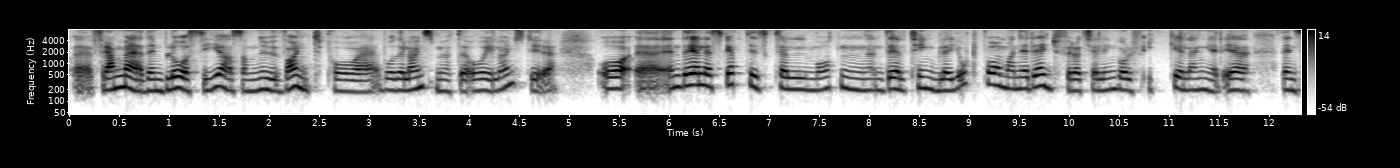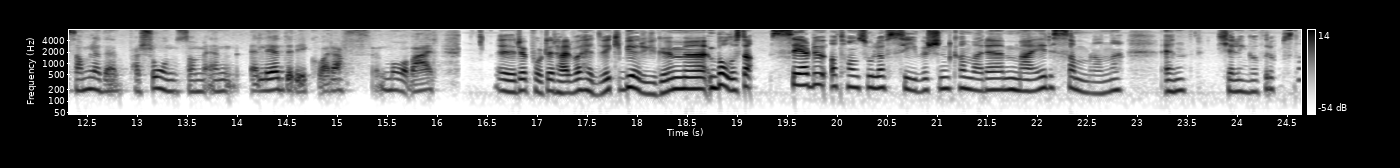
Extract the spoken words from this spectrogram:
eh, fremme den blå sida, som nå vant på både landsmøtet og i landsstyret. Og eh, En del er skeptisk til måten en del ting ble gjort på. Man er redd for at Kjell Ingolf ikke lenger er den samlede personen som en leder i KrF må være. Reporter her var Hedvig Bjørgum Bollestad. Ser du at Hans Olav Syversen kan være mer samlende enn Kjell Ingolf Ropstad?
